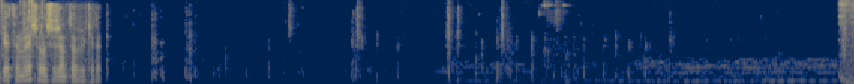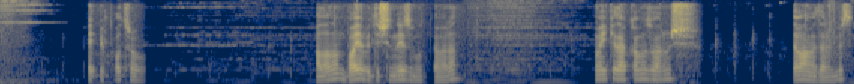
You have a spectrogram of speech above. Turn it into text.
getirmeye çalışacağım tabii ki de. Evet bir potra bu. Alanın baya bir dışındayız muhtemelen. Ama iki dakikamız varmış. Devam edelim biz.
